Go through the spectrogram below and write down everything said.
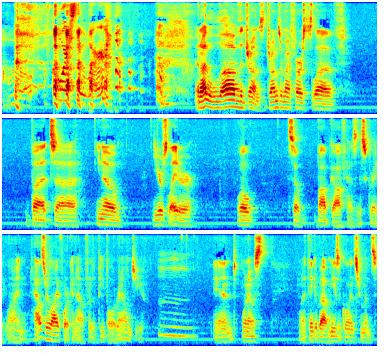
Oh, course you were. and I love the drums. Drums are my first love. But uh, you know, years later, well, so Bob Goff has this great line: "How's your life working out for the people around you?" Mm. And when I was when I think about musical instruments,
